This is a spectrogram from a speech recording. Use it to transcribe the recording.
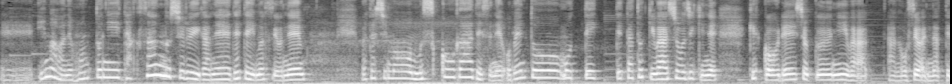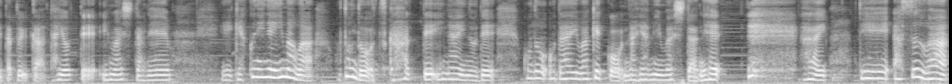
え今はね本当にたくさんの種類がね出ていますよね。私も息子がですねお弁当を持って行ってた時は正直ね結構冷食にはあのお世話になってたというか頼っていましたね。え逆にね今はほとんど使っていないのでこのお題は結構悩みましたね。はい、で明日は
